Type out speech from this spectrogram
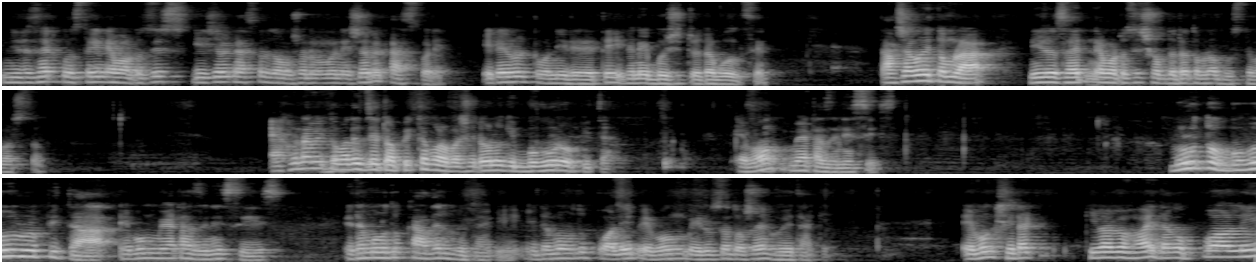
নিউরোসাইট হিসেবে কাজ করে হিসাবে কাজ করে। এটাই হলো এখানে বৈশিষ্ট্যটা বলছে। তা আশা করি তোমরা নিউরোসাইট নেমাটোসিস শব্দটা তোমরা বুঝতে পারছ। এখন আমি তোমাদের যে টপিকটা সেটা হলো কি বহুরূপিতা এবং মেটাজেনেসিস মূলত বহুরূপিতা এবং এটা মূলত কাদের হয়ে থাকে? এটা মূলত পলিপ এবং মেরুসা দশায় হয়ে থাকে। এবং সেটা কীভাবে হয়? দেখো পলি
